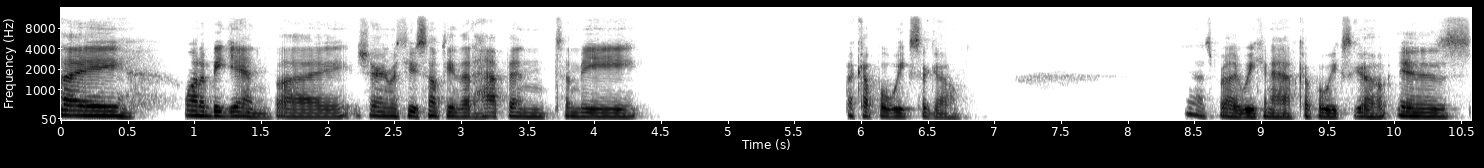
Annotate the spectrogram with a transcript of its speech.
I want to begin by sharing with you something that happened to me a couple weeks ago. Yeah, it's probably a week and a half, couple weeks ago. Is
